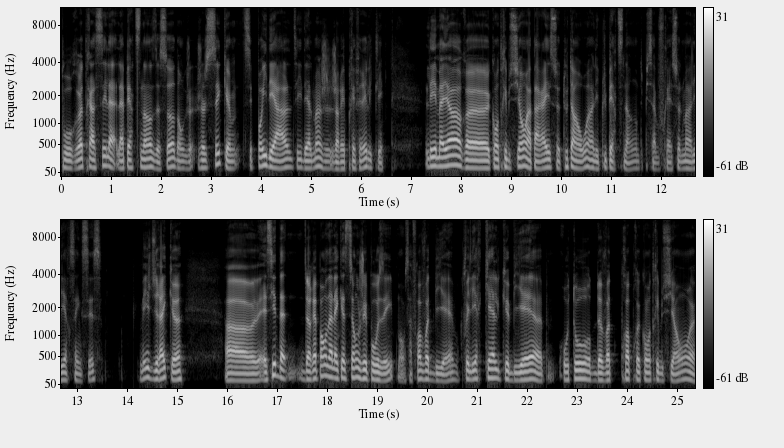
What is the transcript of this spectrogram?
pour retracer la, pertinence de ça. Donc, je, sais que c'est pas idéal. idéalement, j'aurais préféré les clés. Les meilleures euh, contributions apparaissent tout en haut, hein, les plus pertinentes, puis ça vous ferait seulement lire 5-6. Mais je dirais que euh, essayez de, répondre à la question que j'ai posée. Bon, ça fera votre billet. Vous pouvez lire quelques billets euh, autour de votre propre contribution.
